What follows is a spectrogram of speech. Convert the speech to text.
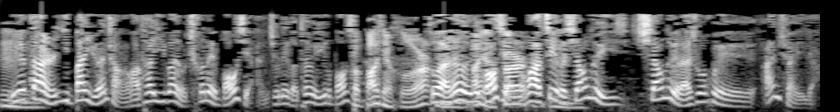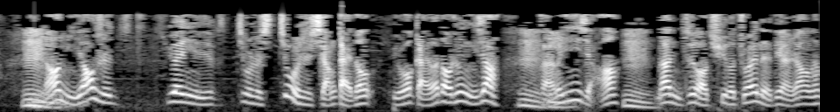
嗯。因为但是一般原厂的话，它一般有车内保险，就那个它有一个保险。保保险盒，对，它有一个保险的话，嗯这个相对于相对来说会安全一点。嗯，然后你要是愿意就是就是想改灯，比如说改个倒车影像，嗯。改个音响，嗯。那你最好去个专业的店，让他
